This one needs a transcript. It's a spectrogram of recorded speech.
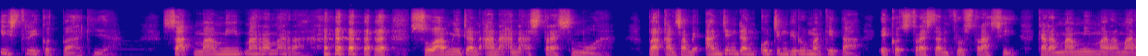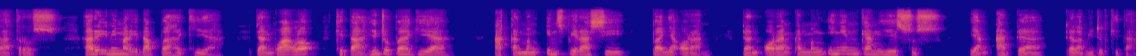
istri ikut bahagia. Saat mami marah-marah, suami dan anak-anak stres semua. Bahkan sampai anjing dan kucing di rumah kita ikut stres dan frustrasi karena mami marah-marah terus. Hari ini mari kita bahagia. Dan kalau kita hidup bahagia, akan menginspirasi banyak orang. Dan orang akan menginginkan Yesus yang ada dalam hidup kita.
